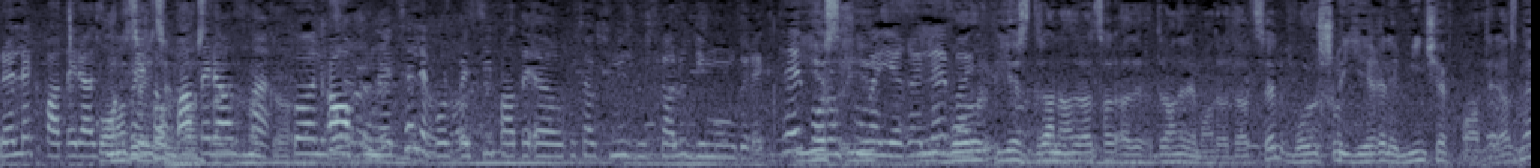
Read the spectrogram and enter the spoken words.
գրել եք պատերազմի հետո պատերազմը կապ ունեցել է որպեսի կուսակցությունից դուրս գալու դիմում գրեք թե որոշումը եղել է բայց որ ես դրան դրաներ եմ անդրադարձել որոշումը եղել է մինչև պատերազմը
